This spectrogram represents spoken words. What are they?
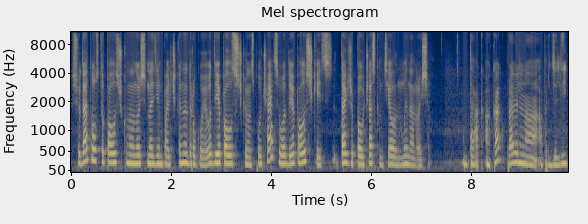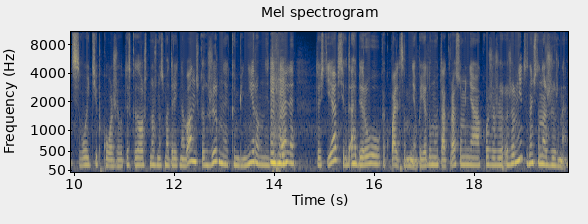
сюда толстую полосочку наносим на один пальчик и на другой. Вот две полосочки у нас получается, вот две полосочки. Также по участкам тела мы наносим. Так, а как правильно определить свой тип кожи? Вот ты сказала, что нужно смотреть на баночках, жирные, комбинированные и так угу. далее. То есть я всегда беру как пальцем в небо. Я думаю, так, раз у меня кожа жирнится, значит она жирная.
